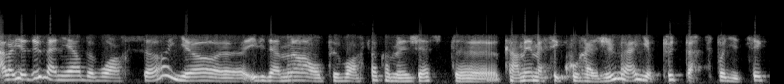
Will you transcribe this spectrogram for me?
Alors, il y a deux manières de voir ça. Il y a, euh, évidemment, on peut voir ça comme un geste euh, quand même assez courageux. hein. Il y a peu de partis politiques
